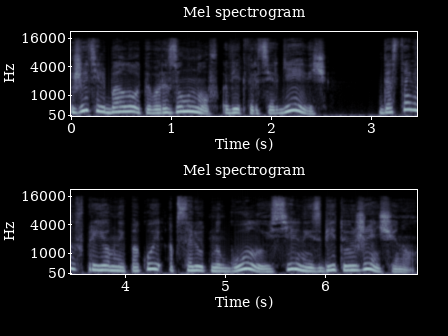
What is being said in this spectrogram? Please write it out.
житель Болотова Разумнов Виктор Сергеевич доставил в приемный покой абсолютно голую, сильно избитую женщину.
